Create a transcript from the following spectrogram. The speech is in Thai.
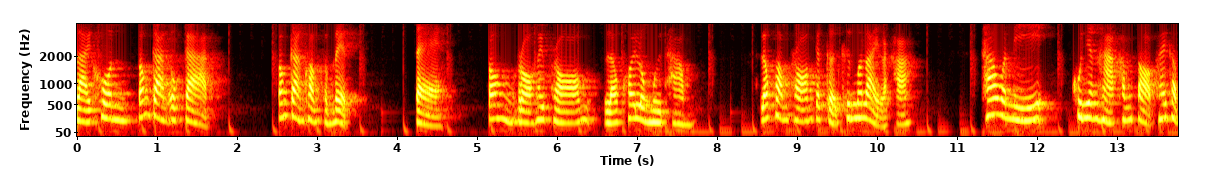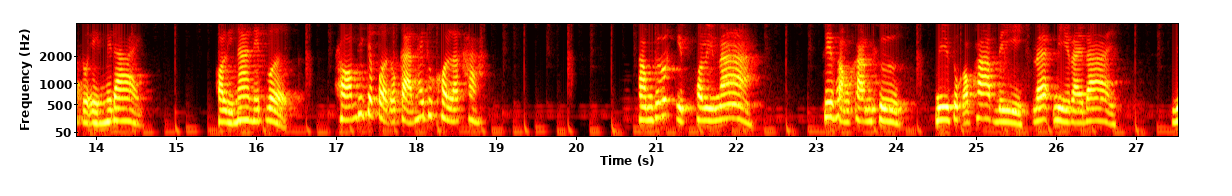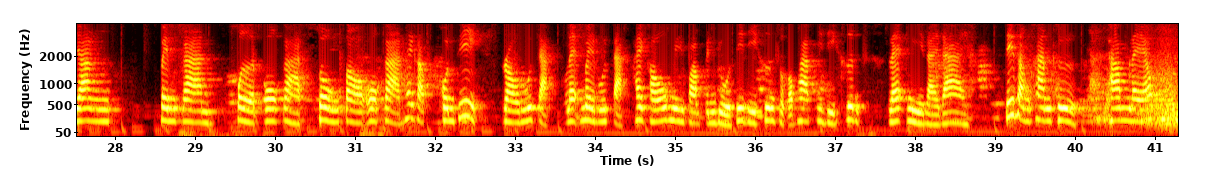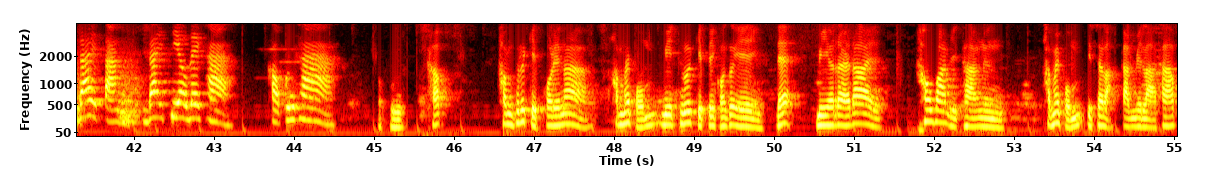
หลายคนต้องการโอกาส ต้องการความสำเร็จ แต่ต้องรอให้พร้อมแล้วค่อยลงมือทำแล้วความพร้อมจะเกิดขึ้นเมื่อไหร่ล่ะคะ ถ้าวันนี้คุณยังหาคำตอบให้กับตัวเองไม่ได้ Paulina Network พร้อมที่จะเปิดโอกาสให้ทุกคนแล้วค่ะทำธุรกิจพอลิน่าที่สำคัญคือมีสุขภาพดีและมีรายได้ ยัง เป็นการเปิดโอกาสส่งต่อโอกาสให้กับคนที่เรารู้จักและไม่รู้จักให้เขามีความเป็นอยู่ที่ดีขึ้นสุขภาพที่ดีขึ้น และมีรายได้ ที่สำคัญคือทำแล้วได้ตังค์ได้เที่ยวได้ค่ะ ขอบคุณค่ะ ขอบคุณครับทำธุรกิจโพลิน่าทำให้ผมมีธุรกิจเป็นของตัวเอง และมีรายได้เข้าบ้านอีกทางหนึ่งทำให้ผมอิสระการเวลาครับ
